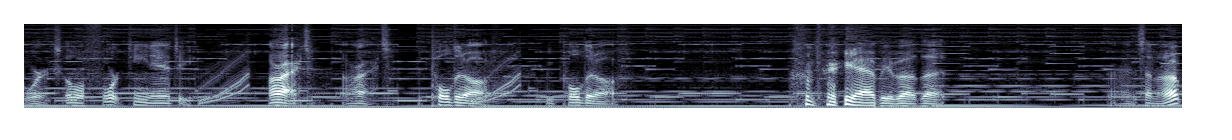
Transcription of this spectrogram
works. Level 14 Anti. Alright, alright. We pulled it off. We pulled it off. I'm very happy about that send it up.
